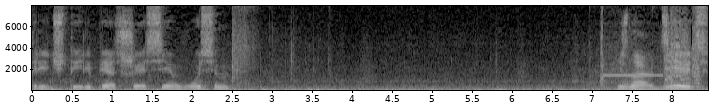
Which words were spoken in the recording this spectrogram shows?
три, четыре, пять, шесть, семь, восемь. Не знаю, девять.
